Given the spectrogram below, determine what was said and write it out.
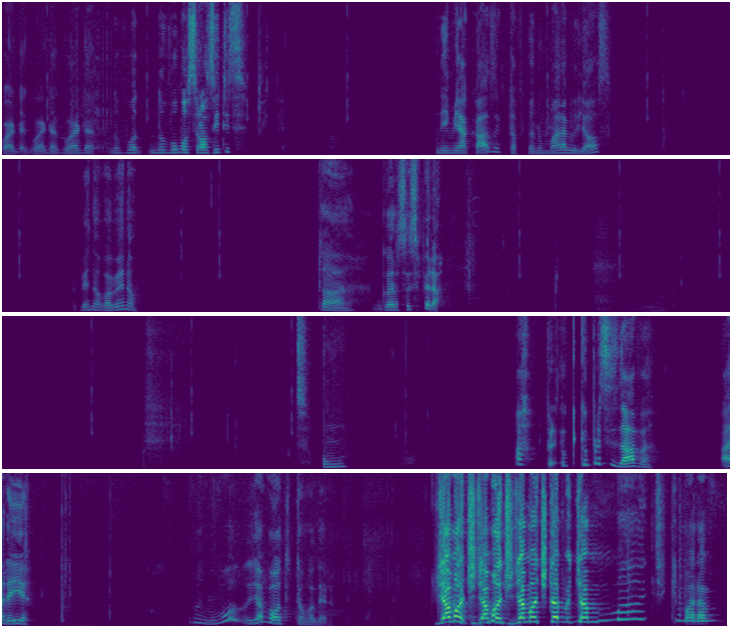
Guarda, guarda, guarda. Não vou, não vou mostrar os itens. Nem minha casa, que tá ficando maravilhosa. Vai ver não, vai ver não. Tá, agora é só esperar. Um. Ah, o que eu precisava? Areia. Hum, vou, já volto então, galera. Diamante, diamante, diamante, diamante. Que maravilha.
